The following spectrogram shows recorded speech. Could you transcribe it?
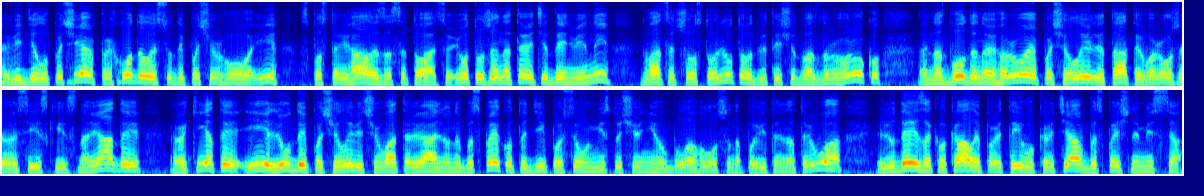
відділу печер, приходили сюди почергово і спостерігали за ситуацією. І от уже на третій день війни, 26 лютого 2022 року, над Болденою горою почали літати ворожі російські снаряди, ракети, і люди почали відчувати реальну небезпеку. Тоді по всьому місту Чернігів була оголошена повітряна тривога, і людей закликали пройти в укриття в безпечні місця.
